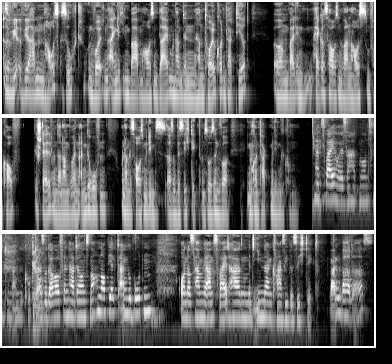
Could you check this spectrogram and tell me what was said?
Also wir, wir haben ein Haus gesucht und wollten eigentlich in Babenhausen bleiben und haben den Herrn Toll kontaktiert, ähm, weil in Heckershausen war ein Haus zum Verkauf gestellt und dann haben wir ihn angerufen und haben das Haus mit ihm also besichtigt und so sind wir in Kontakt mit ihm gekommen. Ja, zwei Häuser hatten wir uns mit ihm angeguckt. Genau. Also daraufhin hat er uns noch ein Objekt angeboten und das haben wir an zwei Tagen mit ihm dann quasi besichtigt. Wann war das?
